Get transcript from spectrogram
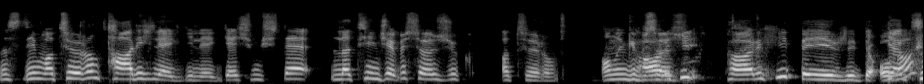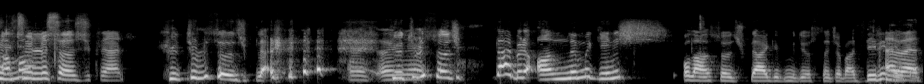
nasıl diyeyim atıyorum tarihle ilgili geçmişte Latince bir sözcük atıyorum. Onun gibi Tarihi, sözcük. tarihi değeri de olan Ya, ama kültürlü sözcükler. kültürlü sözcükler. Evet öyle. Kültürlü sözcükler böyle anlamı geniş olan sözcükler gibi mi diyorsun acaba? Derin ya da. Evet.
